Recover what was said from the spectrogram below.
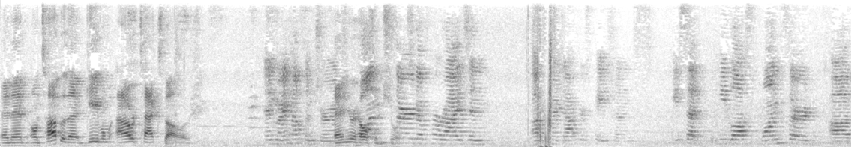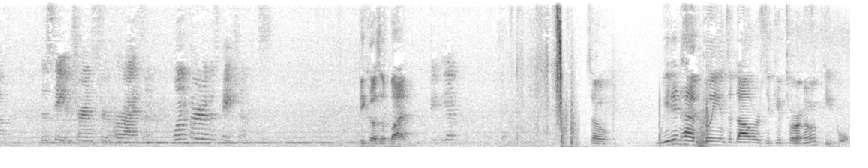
And then on top of that, gave them our tax dollars. and my health insurance. And your health One insurance. third of Horizon of my doctor's patients. He said he lost one third of the state insurance through Horizon. One third of his patients. Because of Biden. Yep. So we didn't have billions of dollars to give to our own people,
